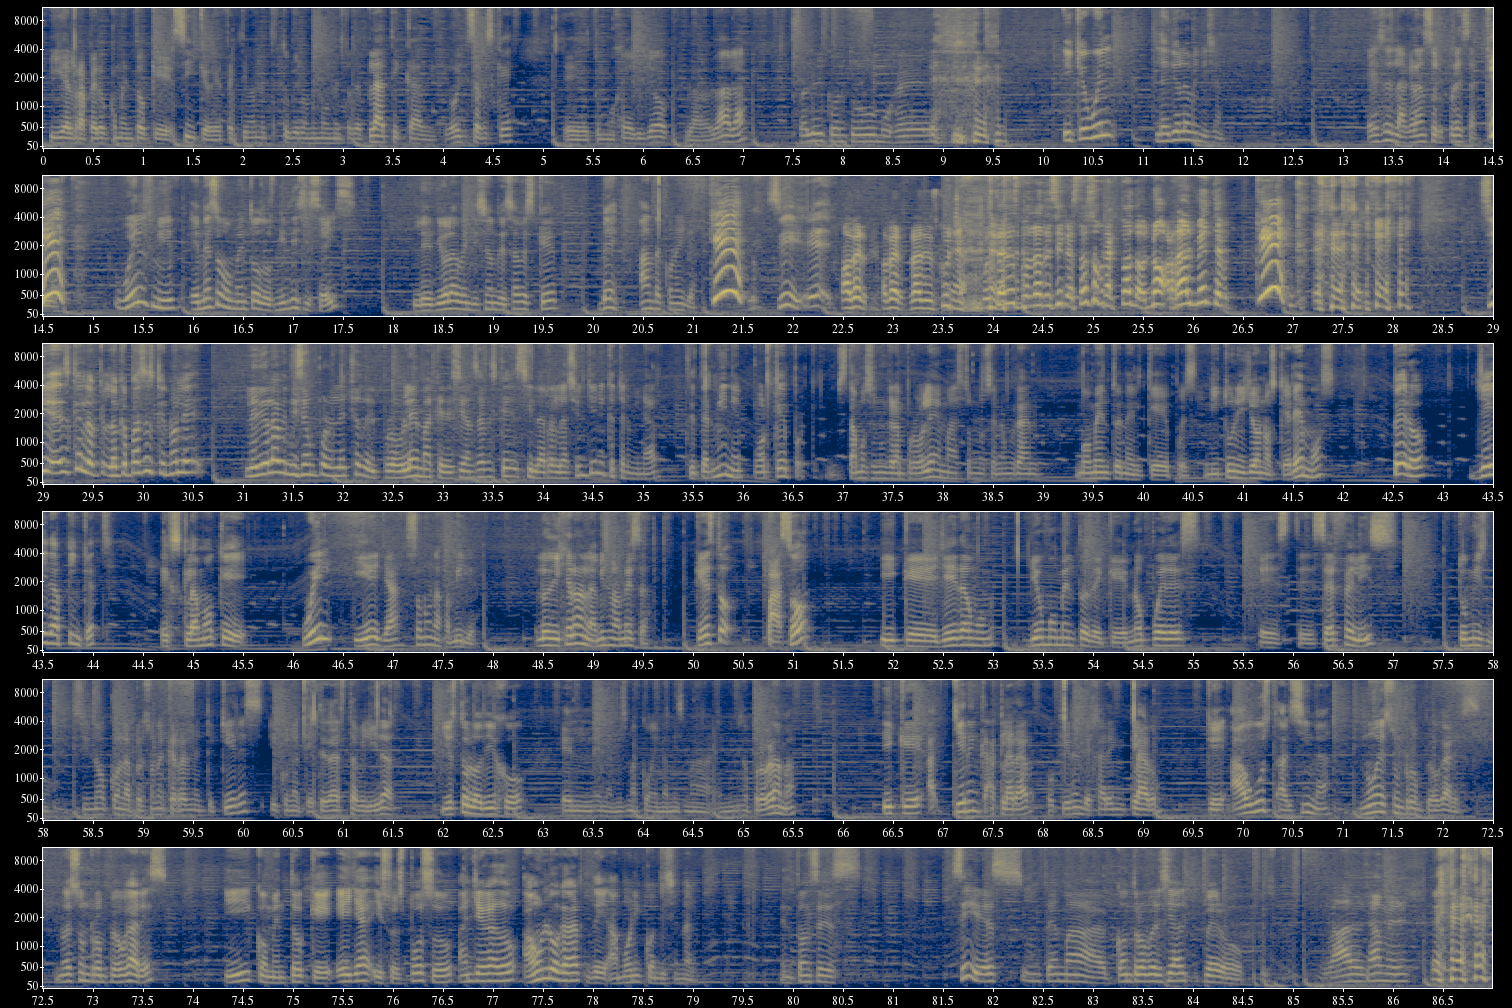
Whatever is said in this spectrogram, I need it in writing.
y el rapero comentó que sí, que efectivamente tuvieron un momento de plática, de que, oye, ¿sabes qué? Eh, tu mujer y yo, bla, bla, bla, bla. Salí con tu mujer. y que Will le dio la bendición. Esa es la gran sorpresa. ¿Qué? Will Smith, en ese momento, 2016, le dio la bendición de, ¿sabes qué? Ve, anda con ella. ¿Qué? Sí. Eh. A ver, a ver, radio escucha. Ustedes podrán decir, estás sobreactuando. No, realmente, ¿qué? sí, es que lo, lo que pasa es que no le, le dio la bendición por el hecho del problema que decían, ¿sabes qué? Si la relación tiene que terminar, se termine. ¿Por qué? Porque estamos en un gran problema, estamos en un gran momento en el que pues ni tú ni yo nos queremos. Pero Jada Pinkett exclamó que Will y ella son una familia. Lo dijeron en la misma mesa. Que esto pasó y que Jada vio un momento de que no puedes este, ser feliz tú mismo, sino con la persona que realmente quieres y con la que te da estabilidad. Y esto lo dijo en, la misma, en, el mismo programa. Y que quieren aclarar o quieren dejar en claro que August Alsina no es un rompehogares. No es un rompehogares. Y comentó que ella y su esposo han llegado a un lugar de amor incondicional. Entonces, sí, es un tema controversial, pero pues, válgame.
